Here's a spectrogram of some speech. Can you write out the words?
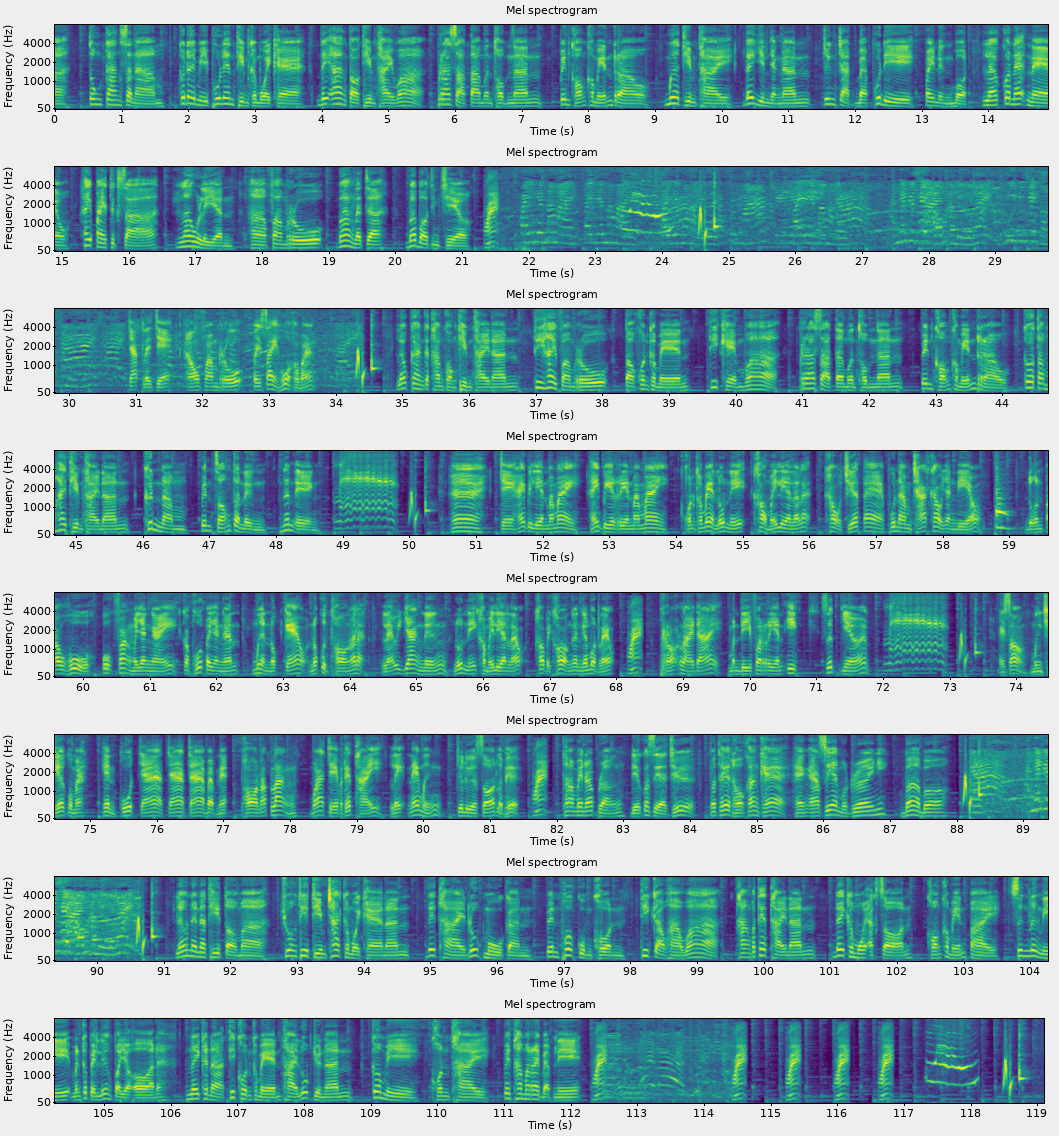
ตรงกลางสนามก็ได้มีผู้เล่นทีมขโมยแคร์ได้อ้างต่อทีมไทยว่า ปราสาทตาเมือนทมนั้น เป็นของเขมรเรา เมื่อทีมไทยได้ยินอย่างนั้นจึงจัดแบบผู้ดีไปหนึ่งบท แล้วก็แนะแนวให้ไปศึกษา เล่าเรียน หาความรู้บ้างนะจ๊ะ บ้าบอจริงเชียว ไปเรียนมาใหม่ ไปเรียนมาใหม่ ไปเรียนมาใหม่เลย ไปเรียนมาใหม่ อันนี้ไม่ใช่ของเขมรนี่ไม่ใช่ของเขมรจัดเลยเจ๊เอาความรู้ไปใส่หัวเขาบ้างแล้วการกระทำของทีมไทยนั้นที่ให้ความรู้ ต่อคนเขมรที่เคลมว่าปราสาทเตอร์เมือนทมนั้นเป็นของเขมรเรา ก็ทำให้ทีมไทยนั้นขึ้นนำเป็นสองต่อหนึ่งนั่นเองเฮ้เจให้ไปเรียนมาไหมให้ไปเรียนมาไหมคนเขมรรุ่นนี้เข้าไม่เรียนแล้วละเข้าเชื้อแต่ผู้นำชาร์จเข้าอย่างเดียว โดนเป้าหู้ปลูกฟังมายังไง ก็พูดไปอย่างนั้นเหมื่อนนกแก้วนกขุนทองนั่นแหละแล้วอีกอย่างหนึ่งรุ่นนี้เขาไม่เรียนแล้ว เข้าไปข้อเงินกันหมดแล้ว เพราะรายได้มันดีฟาเรียนอีก สุดยอดไอ้ซ่องมึงเชื่อกูไหมเห็นพูดจ้าจ้าจ้าแบบเนี้ย พอรับหลังว่าเจประเทศไทย เละแน่มึง จะเหลือซอสเหรอเพ่ถ้าไม่รับหลัง เดี๋ยวก็เสียชื่อ ประเทศหอข้างแค่ แห่งอาเซียนหมดเลยนี่ บ้าบออันนี้ไม่ใช่ของเขมรแล้วในนาทีต่อมาช่วงที่ทีมชาติขโมยแคร์นั้น ได้ถ่ายรูปหมู่กัน เป็นพวกกลุ่มคนที่กล่าวหาว่าทางประเทศไทยนั้นได้ขโมยอักษรของเขมรไป ซึ่งเรื่องนี้มันก็เป็นเรื่องปยอนะ ในขณะที่คนเขมรถ่ายรูปอยู่นั้น ก็มีคนไทยไปทำอะไรแบบนี้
